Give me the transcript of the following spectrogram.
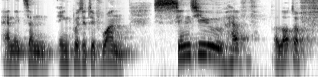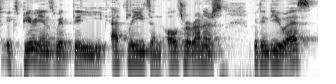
and it's an inquisitive one. Since you have a lot of experience with the athletes and ultra runners within the US,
